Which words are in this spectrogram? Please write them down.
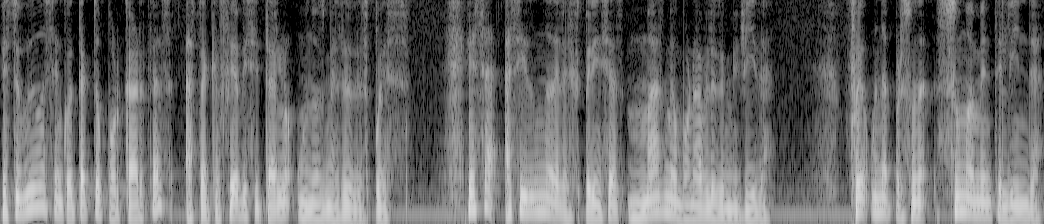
Estuvimos en contacto por cartas hasta que fui a visitarlo unos meses después. Esa ha sido una de las experiencias más memorables de mi vida. Fue una persona sumamente linda.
